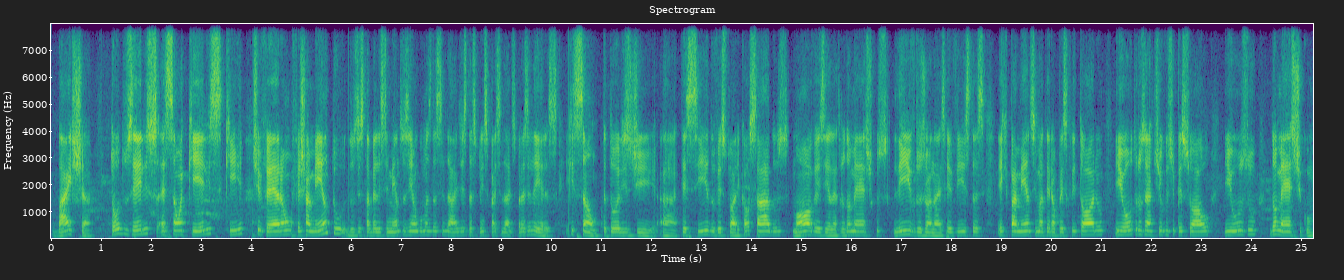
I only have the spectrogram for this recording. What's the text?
baixa Todos eles eh, são aqueles que tiveram fechamento dos estabelecimentos em algumas das cidades, das principais cidades brasileiras, que são setores de uh, tecido, vestuário e calçados, móveis e eletrodomésticos, livros, jornais, revistas, equipamentos e material para escritório e outros artigos de pessoal e uso doméstico.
